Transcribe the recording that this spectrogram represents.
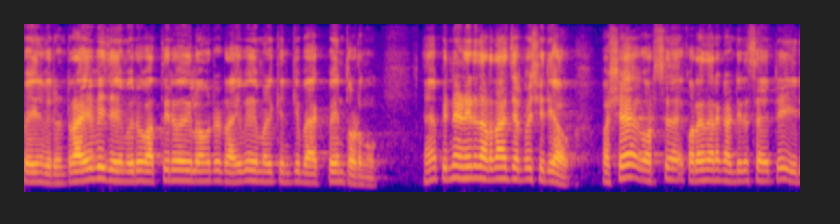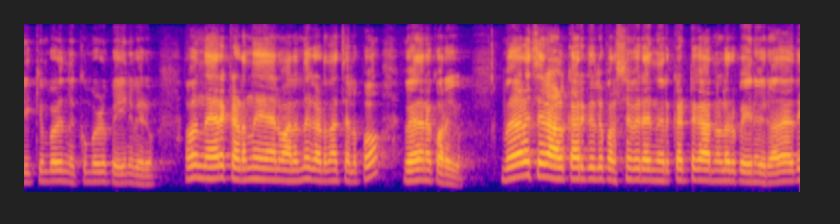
പെയിൻ വരും. ഡ്രൈവ് ചെയ്യുമ്പോൾ ഒരു പത്ത് ഇരുപത് കിലോമീറ്റർ ഡ്രൈവ് ചെയ്യുമ്പോഴേക്കും എനിക്ക് ബാക്ക് പെയിൻ തുടങ്ങും. പിന്നെ എണീറ്റ് നടന്നാൽ ചിലപ്പോൾ ശരിയാവും. പക്ഷേ കുറച്ച് കുറേ നേരം കണ്ടിന്യൂസ് ആയിട്ട് ഇരിക്കുമ്പോഴും നിൽക്കുമ്പോഴും പെയിൻ വരും. അപ്പോൾ നേരെ കിടന്ന് കഴിഞ്ഞാൽ മലന്ന് കിടന്നാൽ ചിലപ്പോൾ വേദന കുറയും. വേറെ ചില ആൾക്കാർക്ക് ഇതിൽ പ്രശ്നം വരിക നീർക്കെട്ട് കാരണമുള്ള ഒരു പെയിൻ വരും. അതായത്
